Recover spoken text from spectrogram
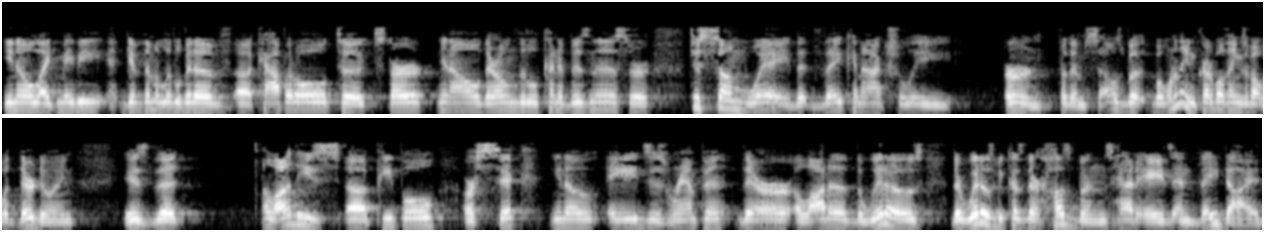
You know, like maybe give them a little bit of uh, capital to start, you know, their own little kind of business or just some way that they can actually earn for themselves. But but one of the incredible things about what they're doing is that a lot of these uh, people are sick. You know, AIDS is rampant. There are a lot of the widows. They're widows because their husbands had AIDS and they died.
